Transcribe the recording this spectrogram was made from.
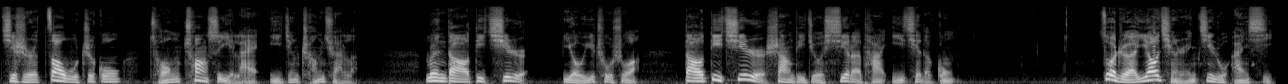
其实造物之功。从创世以来已经成全了。论到第七日，有一处说到第七日，上帝就歇了他一切的功。作者邀请人进入安息，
